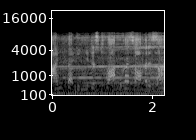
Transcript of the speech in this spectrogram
I'm begging you, just drop Chris off at his side.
